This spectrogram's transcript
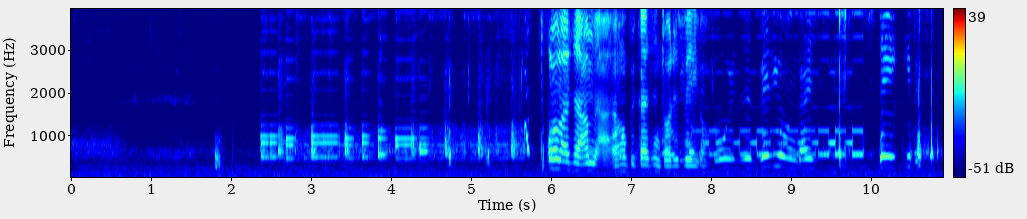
Well, I said, I'm, I hope you guys enjoyed this video. Enjoy this video and guys, stay, keep it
